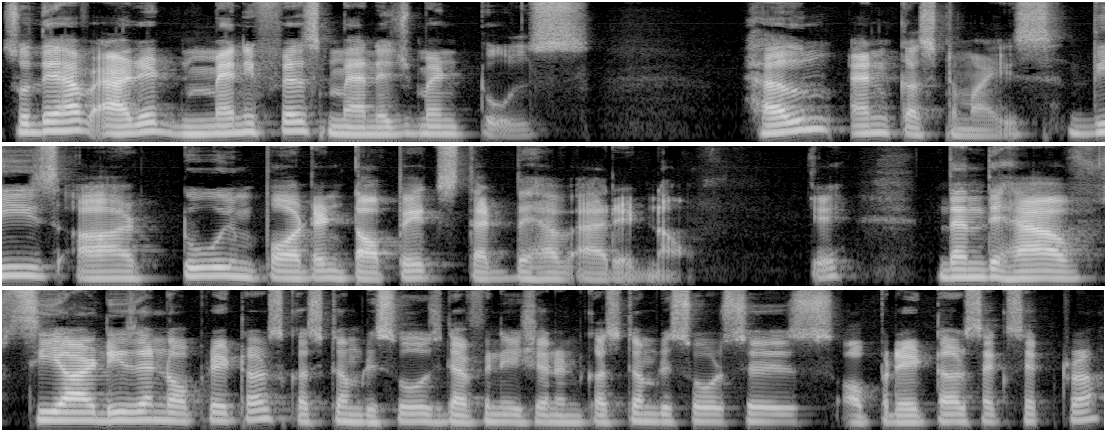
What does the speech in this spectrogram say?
So they have added manifest management tools. Helm and Kustomize. These are two important topics that they have added now. Okay. Then they have CRDs and operators, custom resource definition and custom resources, operators, etc.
